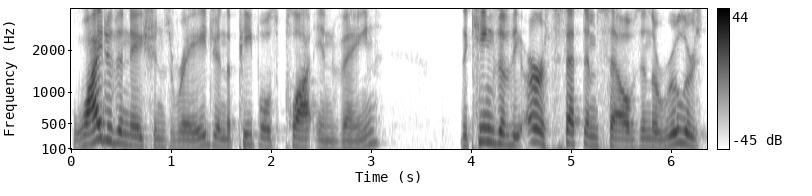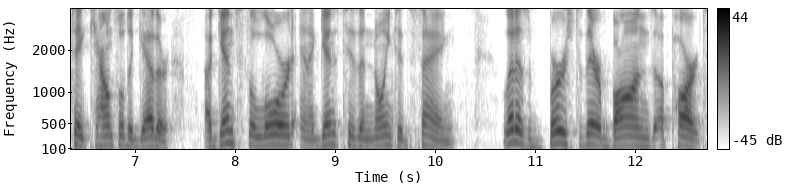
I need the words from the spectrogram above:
Why do the nations rage and the peoples plot in vain? The kings of the earth set themselves, and the rulers take counsel together against the Lord and against his anointed, saying, Let us burst their bonds apart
